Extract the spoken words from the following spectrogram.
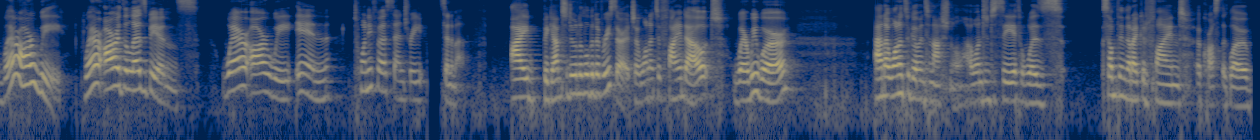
Where are we? Where are the lesbians? Where are we in 21st century cinema? I began to do a little bit of research. I wanted to find out where we were, and I wanted to go international. I wanted to see if it was something that I could find across the globe.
